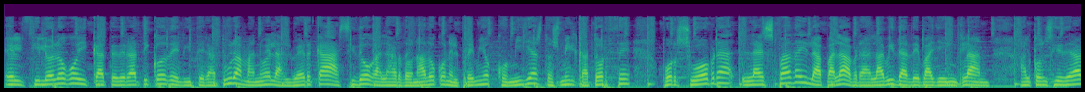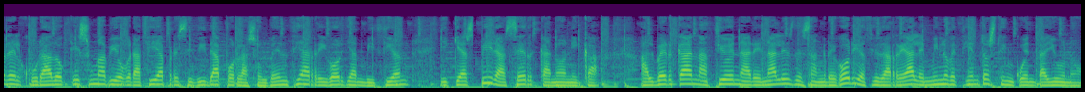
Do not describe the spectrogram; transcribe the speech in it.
El filólogo y catedrático de literatura Manuel Alberca ha sido galardonado con el premio Comillas 2014 por su obra La espada y la palabra, la vida de Valle Inclán, al considerar el jurado que es una biografía presidida por la solvencia, rigor y ambición y que aspira a ser canónica. Alberca nació en Arenales de San Gregorio, Ciudad Real, en 1951.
